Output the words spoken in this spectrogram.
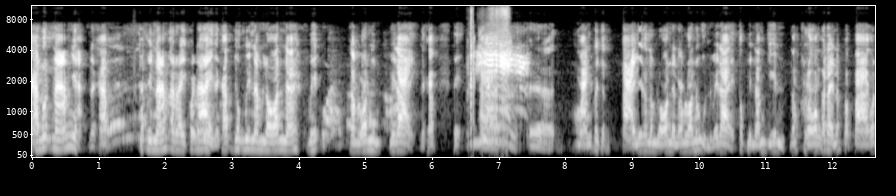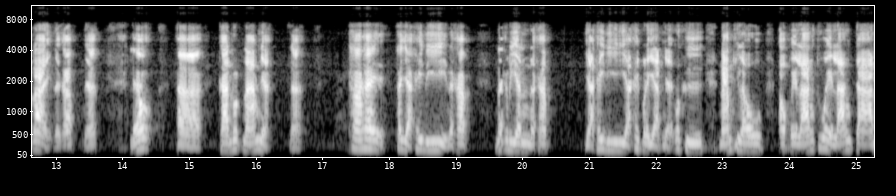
การลดน้ำเนี่ยนะครับ จะเป็นน้ำอะไรก็ได้นะครับ ยกเว้นน้ำร้อนนะไม่น้ำร้อนนี่ไม่ได้นะครับแต่มันอ่าแห้งเอ่อมันก็จะตายเลยถ้าน้ำร้อนเนี่ยน้ำร้อนน้ำอุ่นไม่ได้ ต้องเป็นน้ำเย็นน้ำคลองก็ได้น้ำประปาก็ได้นะครับนะแล้วอ่าการรดน้ำเนี่ย นะถ้าให้ถ้าอยากให้ดีนะครับ นักเรียนนะครับ อยากให้ดีอยากให้ประหยัดเนี่ยก็คือน้ำที่เราเอาไปล้างถ้วยล้างจาน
